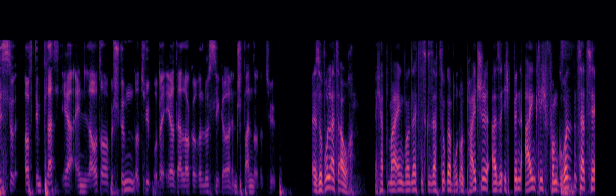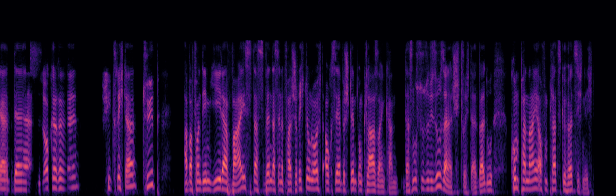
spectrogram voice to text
Bist du auf dem Platz eher ein lauter, bestimmender Typ oder eher der lockere, lustige, entspanntere Typ? Äh, sowohl als auch. Ich hatte mal irgendwo letztens gesagt Zuckerbrot und Peitsche. Also ich bin eigentlich vom Grundsatz her der lockere Schiedsrichter-Typ aber von dem jeder weiß, dass wenn das in eine falsche Richtung läuft, auch sehr bestimmt und klar sein kann. Das musst du sowieso sein als Schiedsrichter, weil du Kumpanei auf dem Platz gehört sich nicht.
